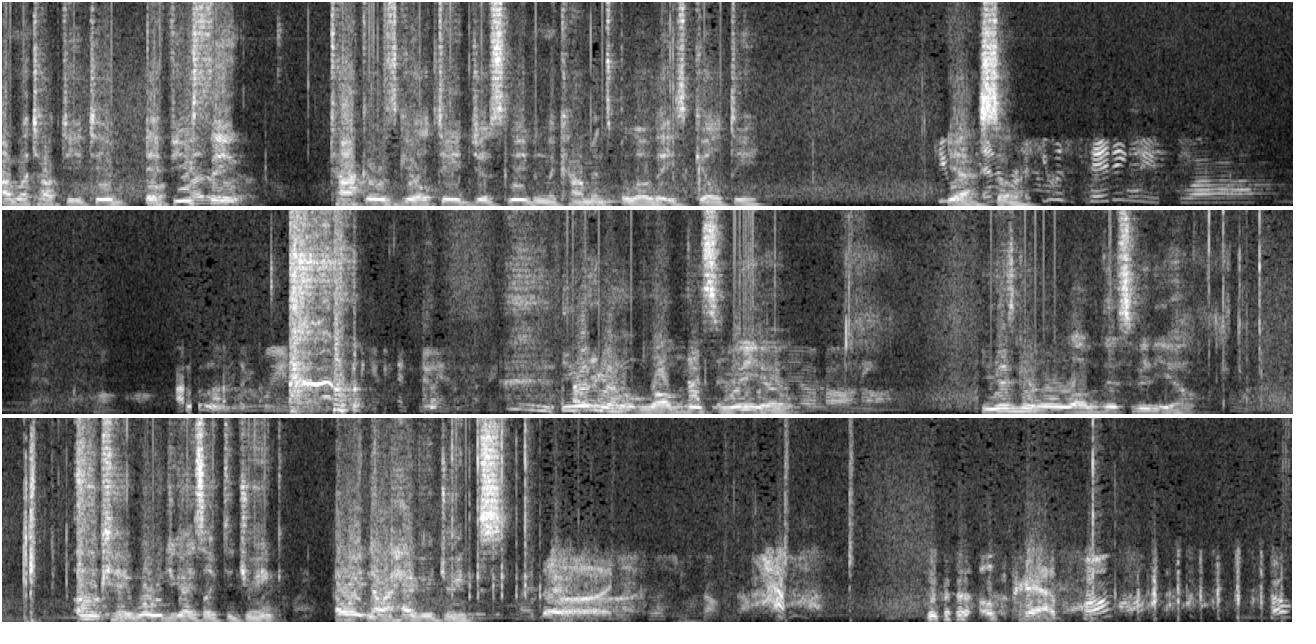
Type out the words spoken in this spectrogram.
I'm gonna talk to YouTube. If you Oh, I don't think know. Taco is guilty, just leave in the comments below that he's guilty. He yeah, was so- he was hitting me while that punk. I'm, Ooh. I'm the queen. you can't do anything. You guys are gonna love this video. You guys are gonna love this video. Okay, what would you guys like to drink? Oh wait, no, I have your drinks. Good. I told you something. oh crap. Punk? Oh,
